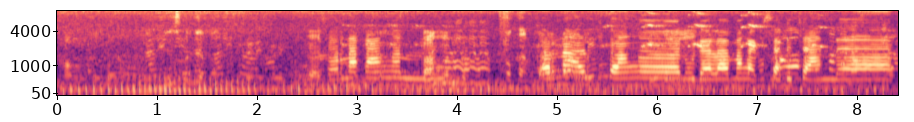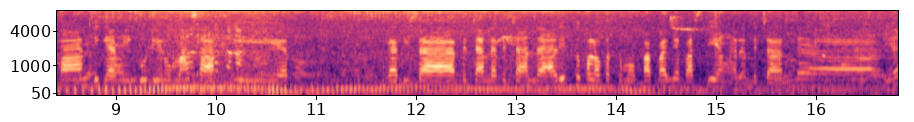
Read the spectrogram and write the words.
emang sudah ini seperti apa enggak sih karena kangen. Kangen. Karena Alif kangen. Udah lama nggak bisa bercanda kan? Tiga minggu di rumah sakit nggak bisa bercanda-bercanda Alif tuh kalau ketemu papanya pasti yang ada bercanda ya.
